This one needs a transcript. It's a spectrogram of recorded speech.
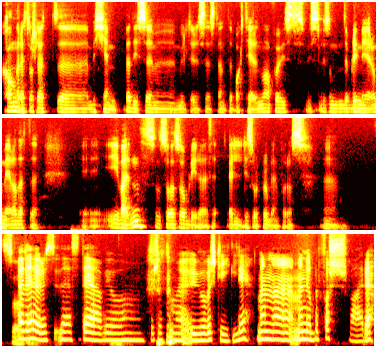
kan rett og slett eh, bekjempe disse multiresistente bakteriene. Da. For hvis, hvis liksom det blir mer og mer av dette i verden, så, så, så, blir det et veldig stort problem for oss. Så. Ja, det, høres, det, det er vi jo fortsatt som uoverstigelig. Men, men jobber Forsvaret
